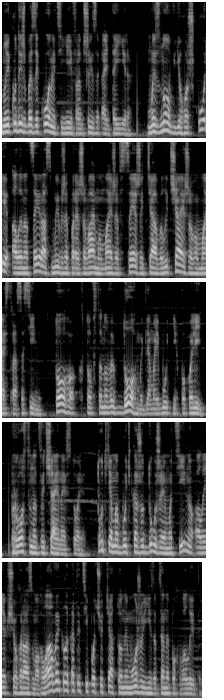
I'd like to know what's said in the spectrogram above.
Ну і куди ж без ікони цієї франшизи Альтаїра? Ми знов в його шкурі, але на цей раз ми вже переживаємо майже все життя величайшого майстра асасінів, того, хто встановив догми для майбутніх поколінь. Просто надзвичайна історія. Тут я, мабуть, кажу дуже емоційно, але якщо гра змогла викликати ці почуття, то не можу її за це не похвалити.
